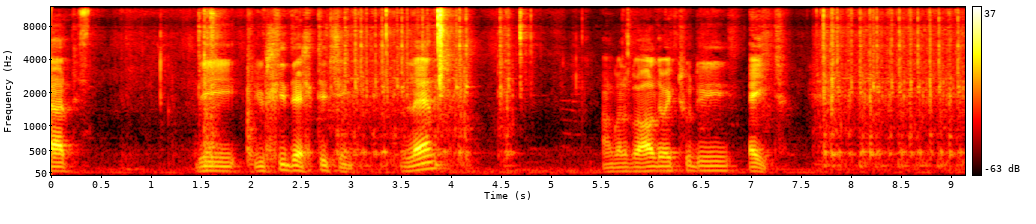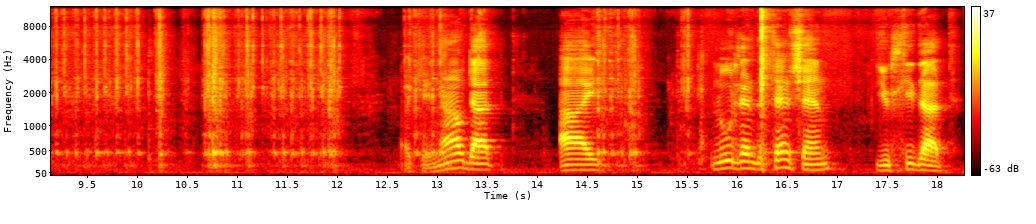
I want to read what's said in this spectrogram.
that the you see the stitching. Length I'm gonna go all the way to the eight. Okay now that I loosen the tension you see that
